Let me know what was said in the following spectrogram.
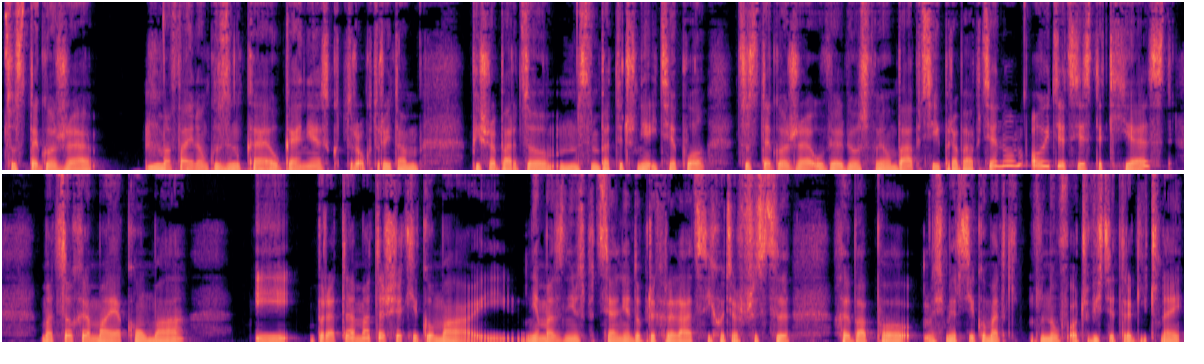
co z tego, że ma fajną kuzynkę Eugenię, o której tam pisze bardzo mm, sympatycznie i ciepło. Co z tego, że uwielbiał swoją babcię i prababcię? No, ojciec jest jaki jest, macochę ma jaką ma i brata ma też jakiego ma i nie ma z nim specjalnie dobrych relacji, chociaż wszyscy chyba po śmierci jego matki, znów oczywiście tragicznej,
